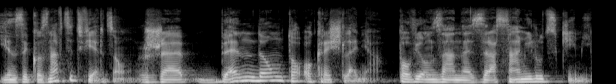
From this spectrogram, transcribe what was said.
Językoznawcy twierdzą, że będą to określenia powiązane z rasami ludzkimi,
